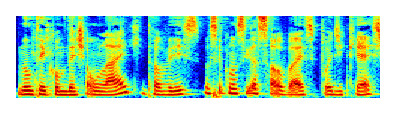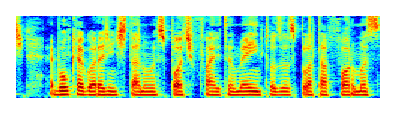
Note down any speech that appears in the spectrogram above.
Não tem como deixar um like, talvez você consiga salvar esse podcast. É bom que agora a gente está no Spotify também, em todas as plataformas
